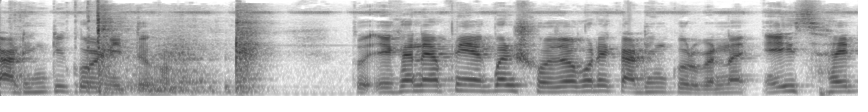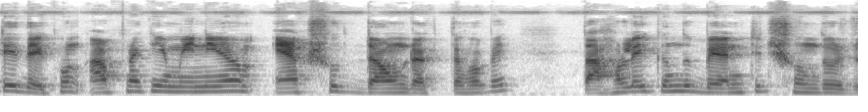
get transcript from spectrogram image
কাটিংটি করে নিতে হবে। তো এখানে আপনি একবার সোজা করে কাটিং করবেন না। এই সাইডে দেখুন, আপনাকে মিনিমাম এক সুত ডাউন রাখতে হবে, তাহলেই কিন্তু ব্যান্ডটির সৌন্দর্য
